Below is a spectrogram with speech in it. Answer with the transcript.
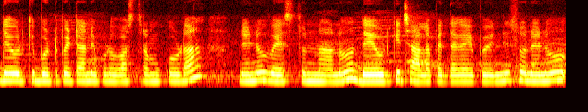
దేవుడికి బొట్టు పెట్టాను. ఇప్పుడు వస్త్రం కూడా నేను వేస్తున్నాను. దేవుడికి చాలా పెద్దగా అయిపోయింది. సో నేను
